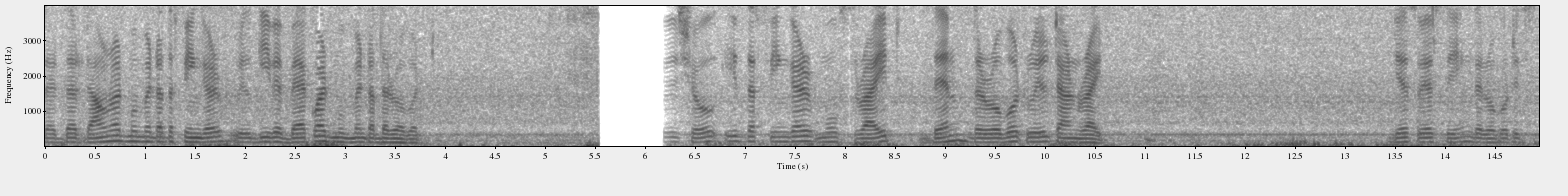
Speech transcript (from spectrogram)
that the downward movement of the finger will give a backward movement of the robot. We will show if the finger moves right, then the robot will turn right. Yes, we are seeing the robot is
